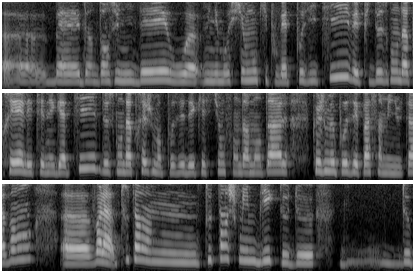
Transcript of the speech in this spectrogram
euh, ben, dans, une idée ou euh, une émotion qui pouvait être positive, et puis deux secondes après, elle était négative. Deux secondes après, je me posais des questions fondamentales que je ne me posais pas cinq minutes avant. voilà, tout un, tout un de,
